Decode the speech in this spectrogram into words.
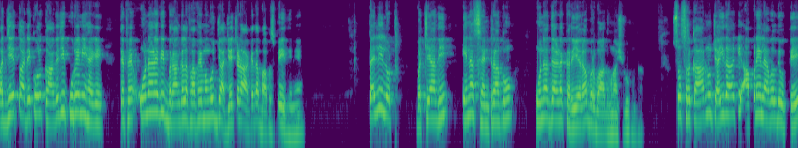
ਪਰ ਜੇ ਤੁਹਾਡੇ ਕੋਲ ਕਾਗਜ਼ ਹੀ ਪੂਰੇ ਨਹੀਂ ਹੈਗੇ ਤੇ ਫਿਰ ਉਹਨਾਂ ਨੇ ਵੀ ਬਰੰਗ ਲਫਾਫੇ ਵਾਂਗੂ ਜਹਾਜ਼ੇ ਚੜਾ ਕੇ ਤਾਂ ਵਾਪਸ ਭੇਜ ਦੇਣੇ ਆ। ਪਹਿਲੀ ਲੁੱਟ ਬੱਚਿਆਂ ਦੀ ਇਹਨਾਂ ਸੈਂਟਰਾਂ ਤੋਂ ਉਹਨਾਂ ਦਾ ਜਿਹੜਾ ਕੈਰੀਅਰ ਆ ਉਹ ਬਰਬਾਦ ਹੋਣਾ ਸ਼ੁਰੂ ਹੁੰਦਾ। ਸੋ ਸਰਕਾਰ ਨੂੰ ਚਾਹੀਦਾ ਕਿ ਆਪਣੇ ਲੈਵਲ ਦੇ ਉੱਤੇ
